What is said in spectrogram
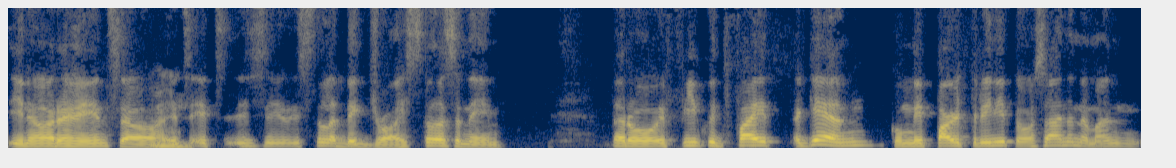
You know what I mean? So mm. it's, it's it's it's still a big draw. He still has a name. Pero if you could fight again, kung may part 3 nito, sana naman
